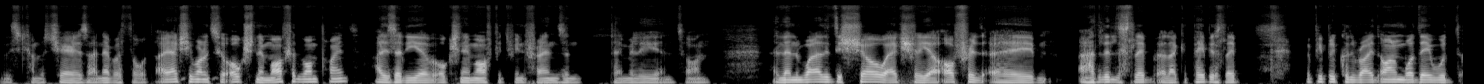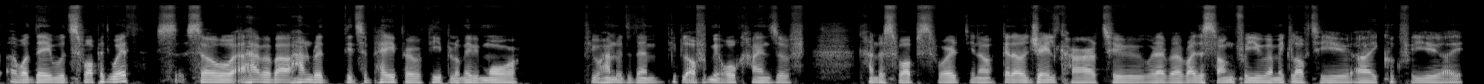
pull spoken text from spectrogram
these kind of chairs. I never thought. I actually wanted to auction them off at one point. I had this idea of auctioning them off between friends and family and so on. And then while I did the show, actually, I offered a, I had a little slip, uh, like a paper slip, where people could write on what they would, uh, what they would swap it with. So I have about hundred bits of paper of people, or maybe more, few hundred of them. People offered me all kinds of kind of swaps for it. You know, get out of jail card to whatever. Write a song for you. I make love to you. I cook for you. I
